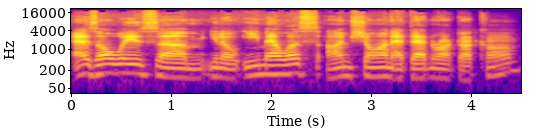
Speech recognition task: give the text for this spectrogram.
as always, um, you know, email us. I'm Sean at dadandrock.com.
